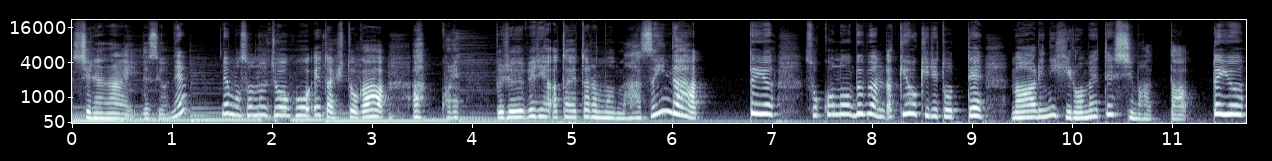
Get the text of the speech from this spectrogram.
しれないですよね。でもその情報を得た人があこれブルーベリー与えたらもうまずいんだっていうそこの部分だけを切り取って周りに広めてしまったっていう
